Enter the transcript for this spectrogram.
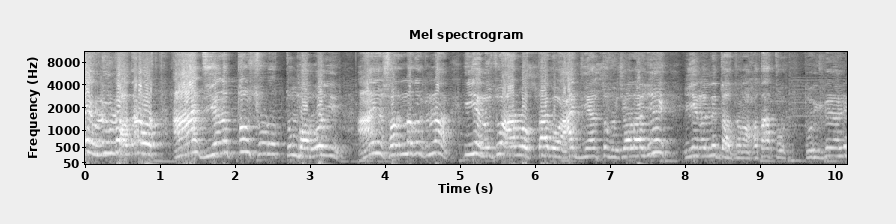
এই উল্লু উল্লু হতার হত আজ জিয়ান তো সরো তুমি বড় ই আই স্মরণ করি না ইয়ে নজু আর লোক তাইব আজ জিয়ান তো হইছে হলো ই ইয়ে নলে দশ জন হতা তোর তোর ইয়ে নলে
